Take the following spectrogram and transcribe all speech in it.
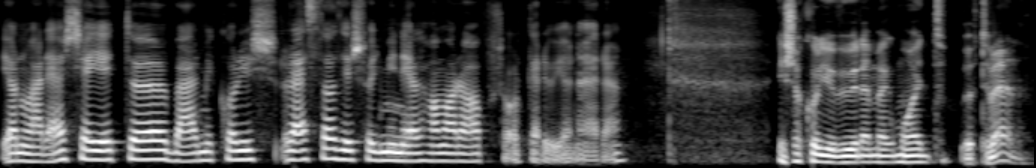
január 1-től, bármikor is lesz az, és hogy minél hamarabb sor kerüljön erre. És akkor jövőre meg majd 50?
